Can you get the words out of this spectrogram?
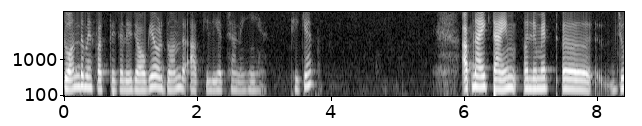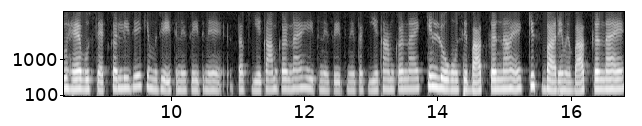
द्वंद्व में फंसते चले जाओगे और द्वंद्व आपके लिए अच्छा नहीं है। ठीक है? अपना एक टाइम लिमिट जो है वो सेट कर लीजिए कि मुझे इतने से इतने तक ये काम करना है, इतने से इतने तक ये काम करना है, किन लोगों से बात करना है, किस बारे में बात करना है।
